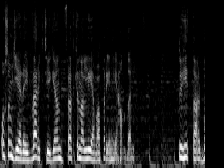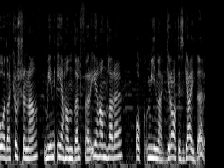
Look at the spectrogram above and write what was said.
och som ger dig verktygen för att kunna leva på din e-handel. Du hittar båda kurserna, min e-handel för e-handlare och mina gratisguider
